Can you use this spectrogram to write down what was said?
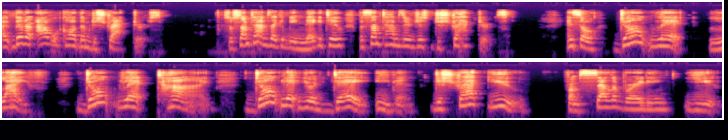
uh, that are i would call them distractors so sometimes they can be negative, but sometimes they're just distractors. And so don't let life, don't let time, don't let your day even distract you from celebrating you.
